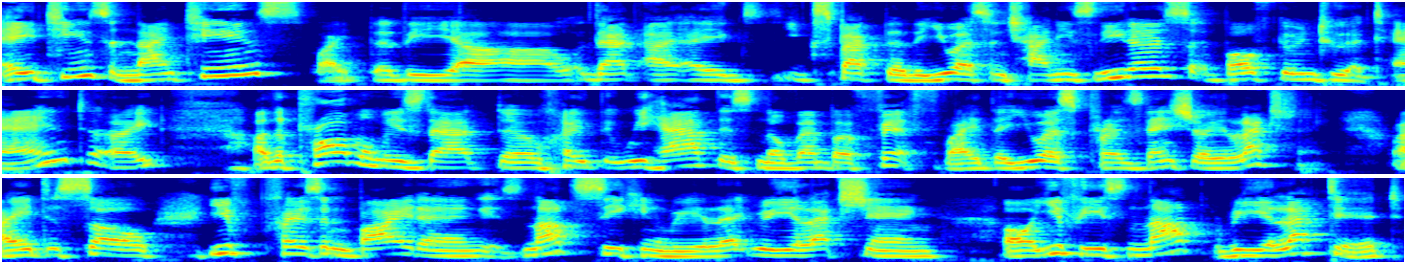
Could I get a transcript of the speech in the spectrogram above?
18th and 19th, right? The, uh, that I, I expect the U.S. and Chinese leaders are both going to attend, right? Uh, the problem is that uh, right, we have this November 5th, right, the U.S. presidential election. Right. So if President Biden is not seeking re-election or if he's not re-elected,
